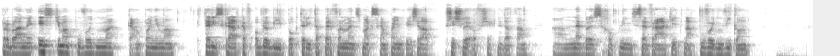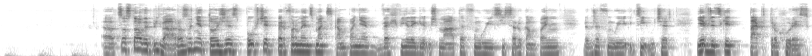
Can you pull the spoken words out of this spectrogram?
problémy i s těma původníma kampaněma, který zkrátka v období, po který ta Performance Max kampaň běžela, přišly o všechny data a nebyli schopní se vrátit na původní výkon. E, co z toho vyplývá? Rozhodně to, že spouštět Performance Max kampaně ve chvíli, kdy už máte fungující sadu kampaní, dobře fungující účet, je vždycky tak trochu risk.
